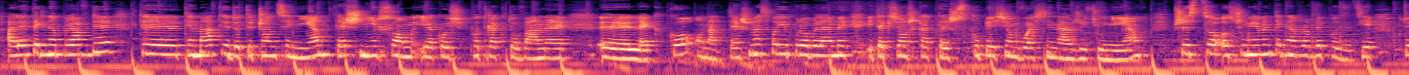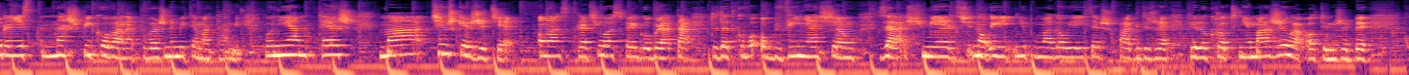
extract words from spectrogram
ale tak naprawdę te tematy dotyczące dotyczące Niam też nie są jakoś potraktowane y, lekko. Ona też ma swoje problemy i ta książka też skupia się właśnie na życiu Niam, przez co otrzymujemy tak naprawdę pozycję, która jest naszpikowana poważnymi tematami, bo Niam też ma ciężkie życie. Ona straciła swojego brata, dodatkowo obwinia się za śmierć, no i nie pomagał jej też fakt, że wielokrotnie marzyła o tym, żeby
